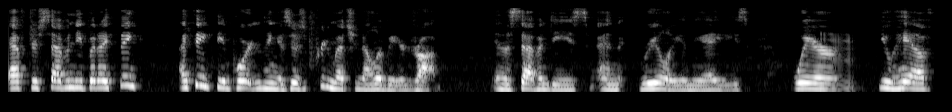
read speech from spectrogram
after 70. But I think I think the important thing is there's pretty much an elevator drop in the 70s and really in the 80s, where Mm. you have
